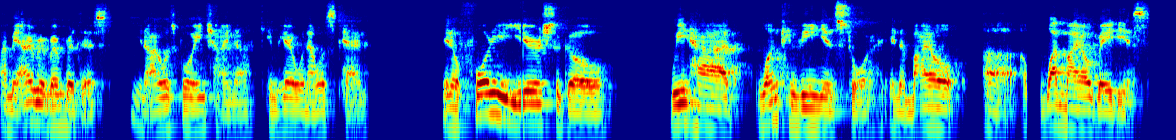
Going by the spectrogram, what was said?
I mean, I remember this. You know, I was born in China, came here when I was 10. You know, 40 years ago, we had one convenience store in a mile, uh, one mile radius.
